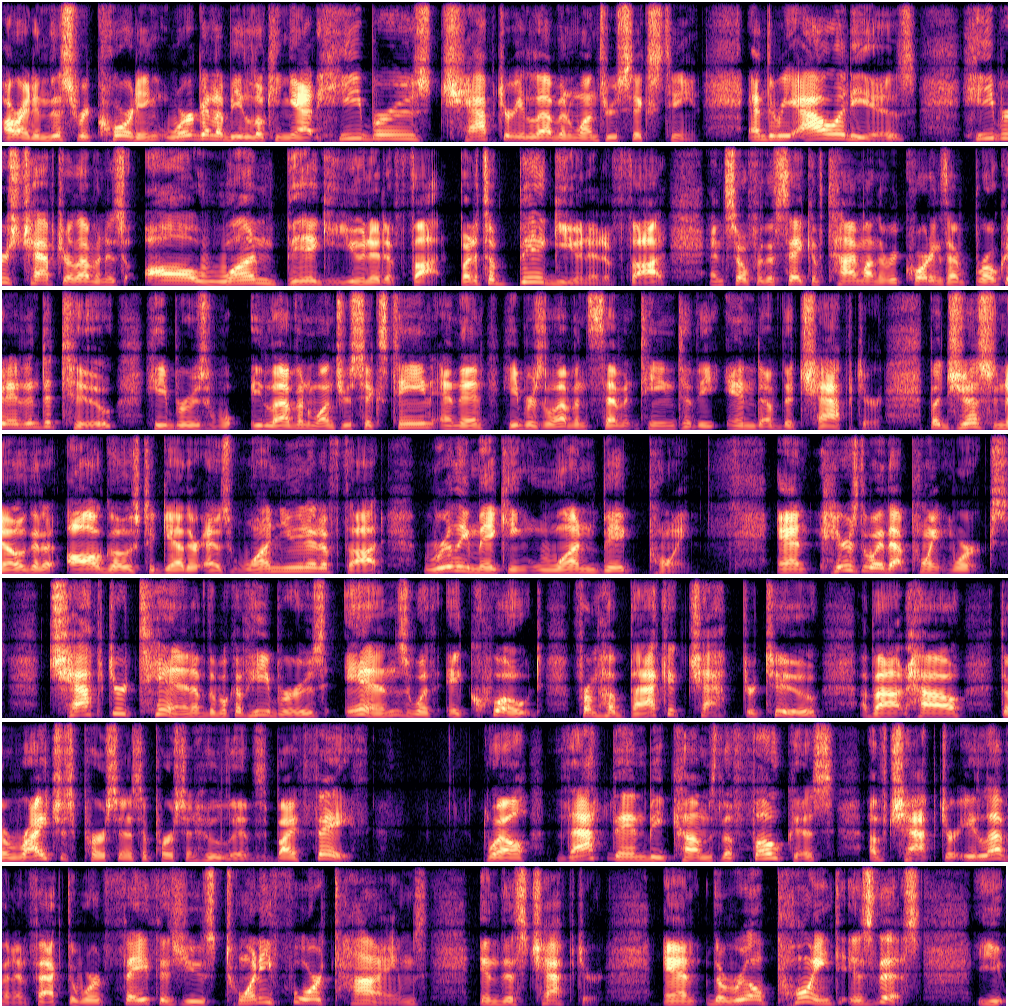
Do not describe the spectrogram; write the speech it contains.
All right, in this recording, we're going to be looking at Hebrews chapter 11, 1 through 16. And the reality is, Hebrews chapter 11 is all one big unit of thought, but it's a big unit of thought. And so, for the sake of time on the recordings, I've broken it into two Hebrews 11, 1 through 16, and then Hebrews 11, 17 to the end of the chapter. But just know that it all goes together as one unit of thought, really making one big point. And here's the way that point works. Chapter 10 of the book of Hebrews ends with a quote from Habakkuk chapter 2 about how the righteous person is a person who lives by faith. Well, that then becomes the focus of chapter 11. In fact, the word faith is used 24 times in this chapter. And the real point is this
